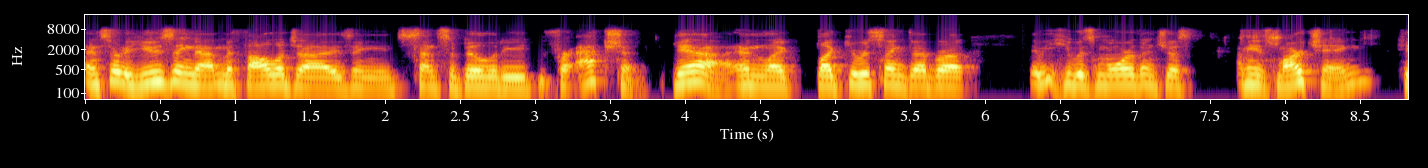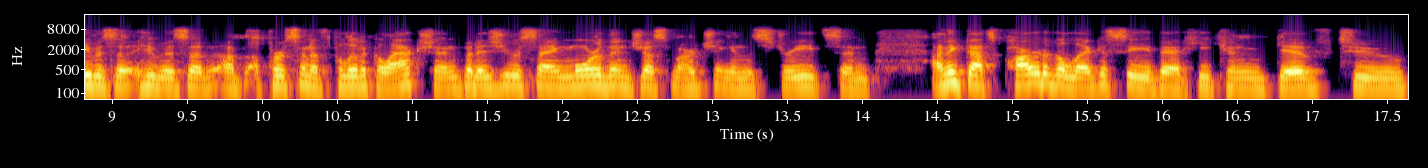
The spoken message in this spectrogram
and sort of using that mythologizing sensibility for action yeah and like like you were saying deborah he was more than just I mean, he's marching. He was a, he was a, a, person of political action, but as you were saying, more than just marching in the streets. And I think that's part of the legacy that he can give to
